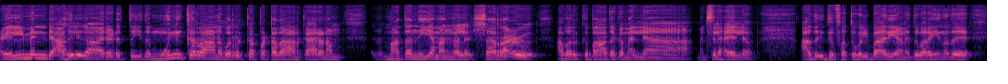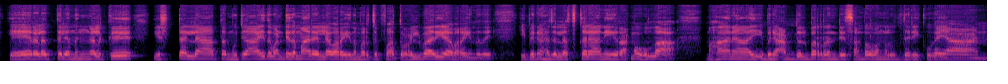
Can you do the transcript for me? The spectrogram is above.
എൽമിന്റെ അഹിലുകാരെടുത്ത് ഇത് മുൻകറാണ് വെറുക്കപ്പെട്ടതാണ്. കാരണം മതനിയമങ്ങൾ ഷറ അവർക്ക് ബാധകമല്ല. മനസ്സിലായല്ലോ? അത് ഇത് ഫത്തുഹുൽ ബാരിയാണ്. ഇത് പറയുന്നത് കേരളത്തിലെ നിങ്ങൾക്ക് ഇഷ്ടമല്ലാത്ത മുജാഹിദ് പണ്ഡിതന്മാരല്ല പറയുന്നത് മറിച്ച് ഫത്തുഹുൽ ബാരിയാണ് പറയുന്നത്. ഇബിനു ഹജൽ അസ്കലാനി റഹ്മുല്ല മഹാനായി ഇബിന് അബ്ദുൽ ബറിന്റെ സംഭവങ്ങൾ ഉദ്ധരിക്കുകയാണ്.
